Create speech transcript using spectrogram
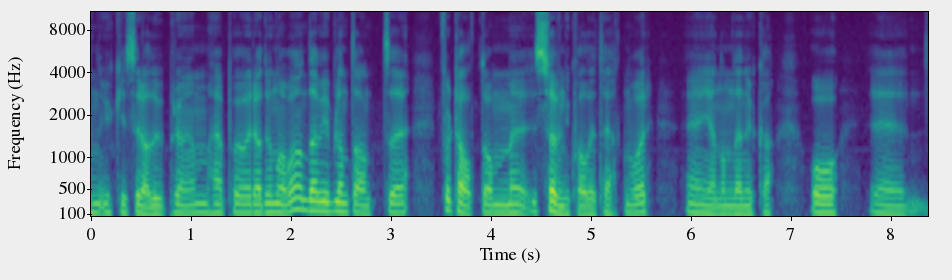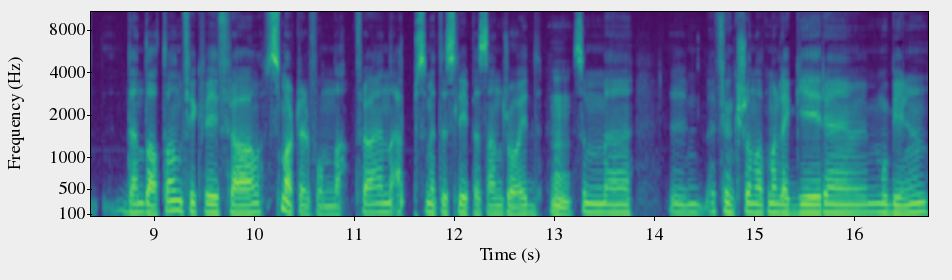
en ukes radioprogram her på Radio Nova, der vi blant annet eh, fortalte om søvnkvaliteten vår gjennom den uka. Og den dataen fikk vi fra smarttelefonen, da. Fra en app som heter Sleep as Android, Mm. som eh, eh, funker sånn at man legger eh, mobilen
